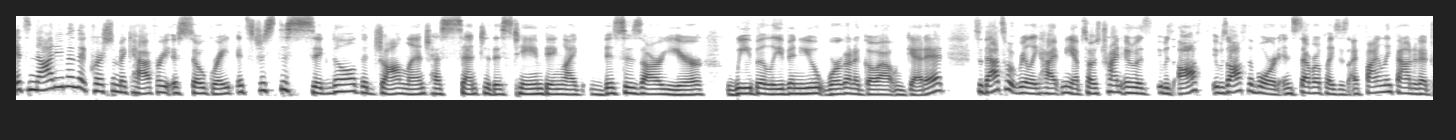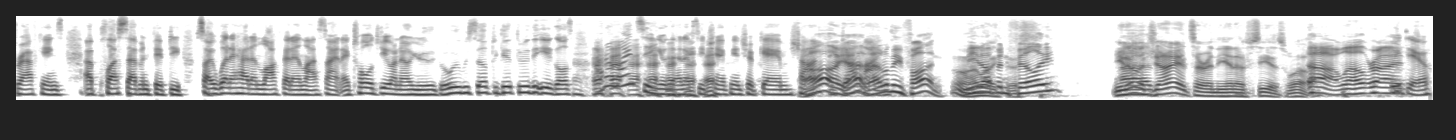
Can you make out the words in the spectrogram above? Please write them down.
it's not even that Christian McCaffrey is so great. It's just the signal that John Lynch has sent to this team, being like, this is our year. We believe in you. We're gonna go out and get it. So that's what really hyped me up. So I was trying, it was it was off, it was off the board in several places. I finally found it at DraftKings at plus 750. So I went ahead and locked that in last night. And I told you, I know you're like, oh, we still have to get through the Eagles. I don't mind seeing you in the NFC championship game, Sean. Oh I yeah, don't that'll be fun. Oh, I Meet up in this. Philly. You know Uh, the Giants are in the NFC as well. Ah, well, right. we do.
